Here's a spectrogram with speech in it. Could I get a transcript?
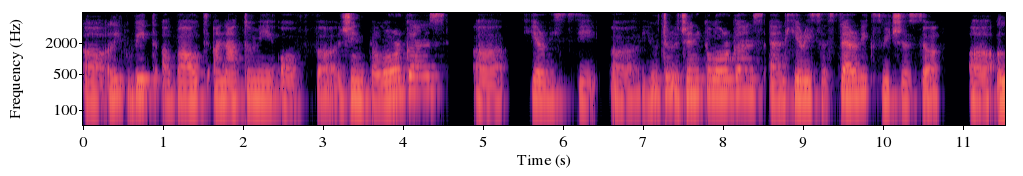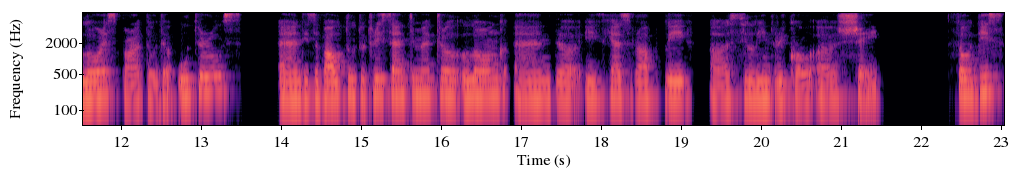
uh, a little bit about anatomy of uh, genital organs. Here we see uh, genital organs, and here is the cervix, which is the uh, lowest part of the uterus, and is about two to three centimeter long, and uh, it has roughly cylindrical uh, shape. So this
